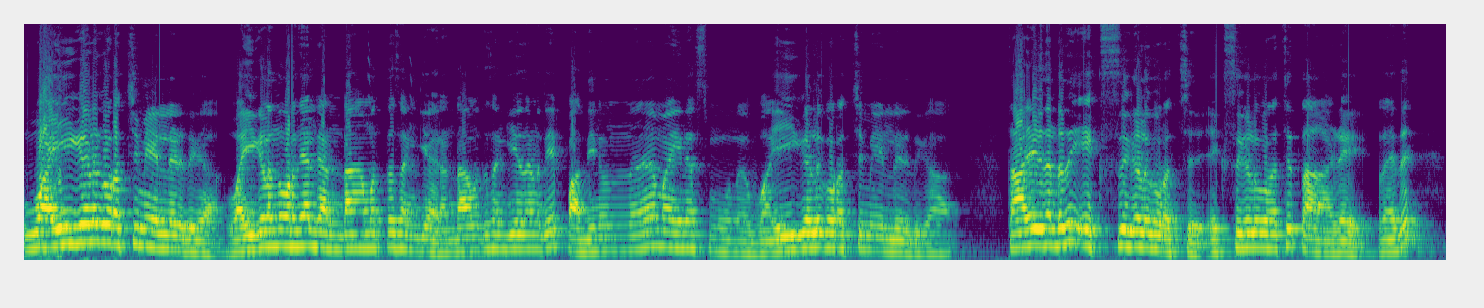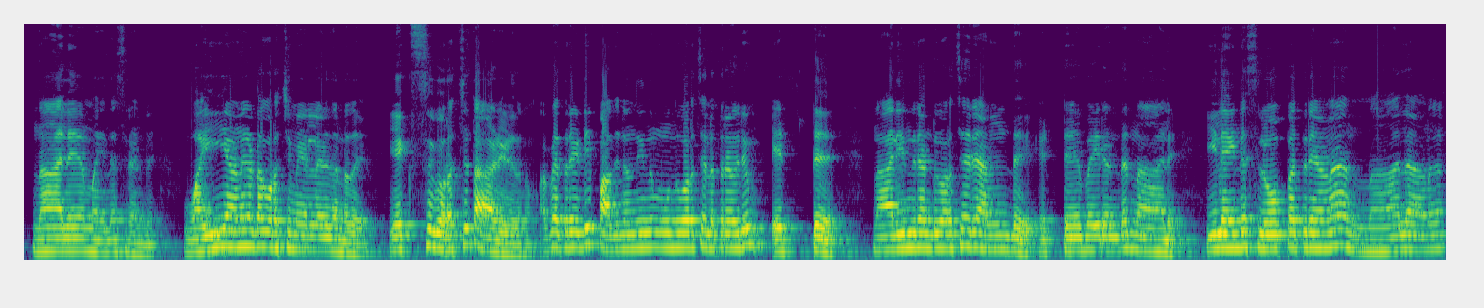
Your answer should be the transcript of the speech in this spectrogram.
വൈകൾ കുറച്ച് മേളിലെഴുതുക വൈകൾ എന്ന് പറഞ്ഞാൽ രണ്ടാമത്തെ സംഖ്യ. രണ്ടാമത്തെ സംഖ്യ ഏതാണ്? ഇത് പതിനൊന്ന് മൈനസ് മൂന്ന്. വൈകൾ കുറച്ച് മേളിലെഴുതുക താഴെ എഴുതേണ്ടത് എക്സുകൾ കുറച്ച്. എക്സുകൾ കുറച്ച് താഴെ. അതായത് നാല് മൈനസ് രണ്ട്. വൈ ആണ് കേട്ടോ കുറച്ച് മേളിൽ എഴുതേണ്ടത്. എക്സ് കുറച്ച് താഴെ എഴുതണം. അപ്പൊ എത്ര കിട്ടി? പതിനൊന്നിൽ നിന്ന് മൂന്ന് കുറച്ചാൽ എത്ര വരും? എട്ട്. നാലിൽ നിന്ന് രണ്ട് കുറച്ച് രണ്ട്. എട്ട് ബൈ രണ്ട് നാല്. ഈ ലൈനിന്റെ സ്ലോപ്പ് എത്രയാണ്? നാലാണ്.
